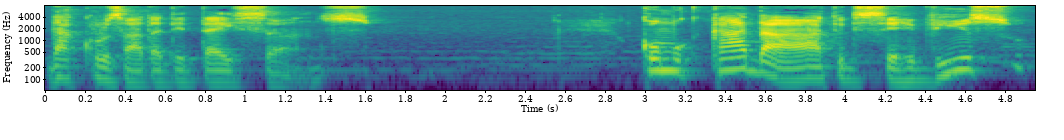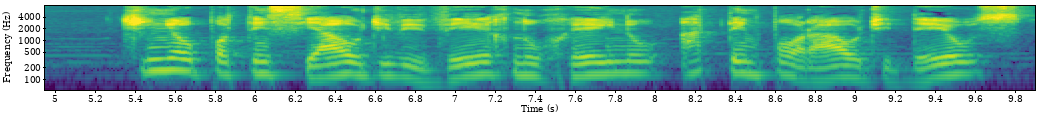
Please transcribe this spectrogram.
da Cruzada de Dez Anos. Como cada ato de serviço tinha o potencial de viver no reino atemporal de Deus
